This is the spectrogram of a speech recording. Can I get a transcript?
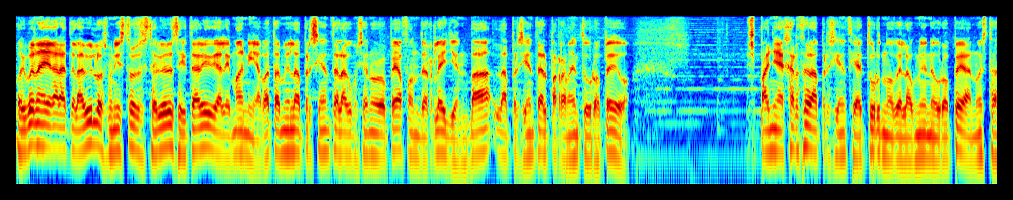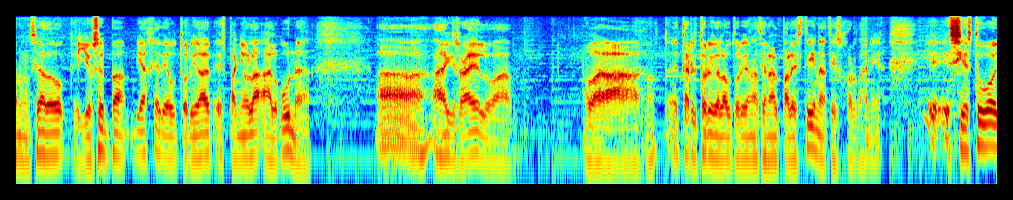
Hoy van a llegar a Tel Aviv los ministros exteriores de Italia y de Alemania. Va también la presidenta de la Comisión Europea, von der Leyen. Va la presidenta del Parlamento Europeo. España ejerce la presidencia de turno de la Unión Europea. No está anunciado, que yo sepa, viaje de autoridad española alguna a Israel o a o a territorio de la Autoridad Nacional Palestina, Cisjordania. Eh, si estuvo,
